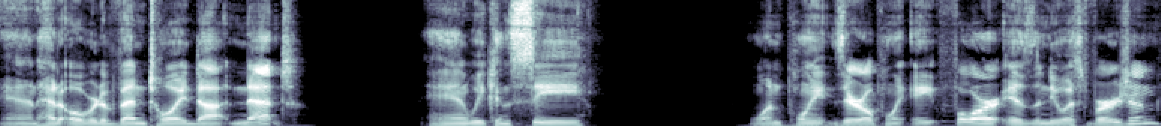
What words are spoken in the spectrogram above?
and head over to ventoy.net and we can see 1.0.84 is the newest version.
